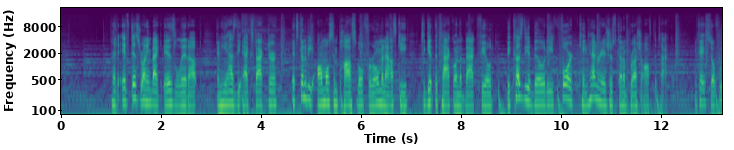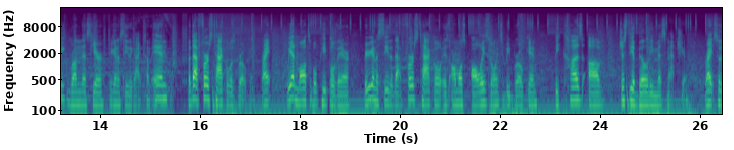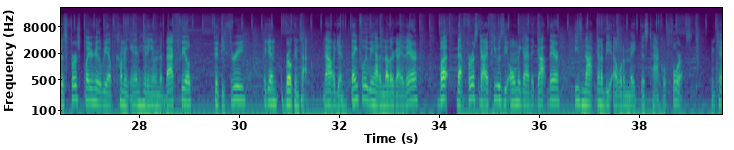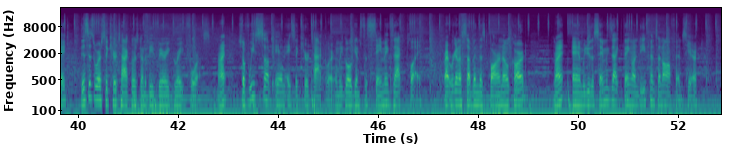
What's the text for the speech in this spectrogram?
that if this running back is lit up and he has the X factor, it's going to be almost impossible for Romanowski to get the tackle in the backfield because the ability for King Henry is just going to brush off the tackle. Okay, so if we run this here, you're going to see the guy come in, but that first tackle was broken, right? We had multiple people there, but you're going to see that that first tackle is almost always going to be broken because of just the ability mismatch here, right? So this first player here that we have coming in, hitting him in the backfield, 53, again, broken tackle. Now, again, thankfully we had another guy there, but that first guy, if he was the only guy that got there, he's not going to be able to make this tackle for us. Okay, this is where secure tackler is going to be very great for us. Right, so if we sub in a secure tackler and we go against the same exact play, right, we're going to sub in this Barno card, right, and we do the same exact thing on defense and offense here,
